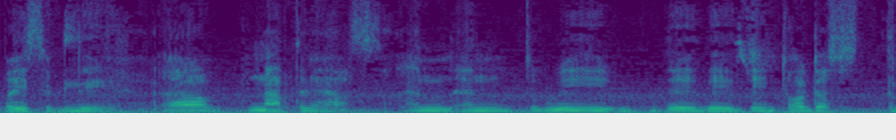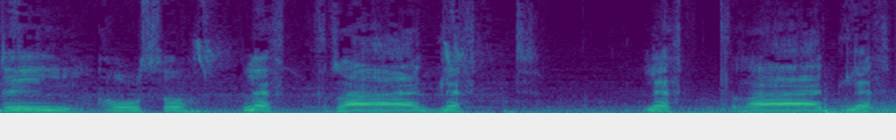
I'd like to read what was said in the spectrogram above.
basically, uh, nothing else. And and we they, they, they taught us drill also. Left, right, left, left, right, left.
